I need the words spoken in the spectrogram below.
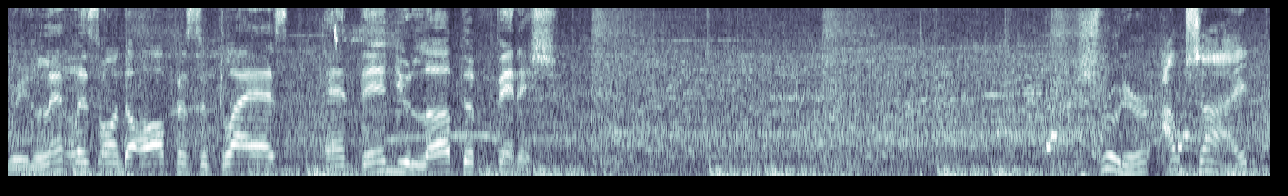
Relentless on the offensive glass, and then you love the finish. Schroeder outside.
